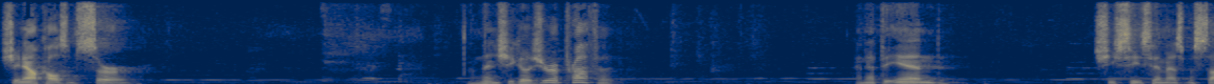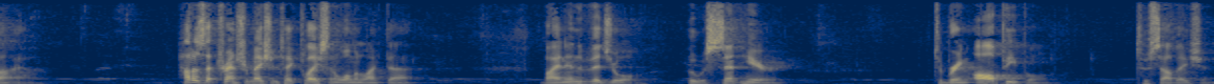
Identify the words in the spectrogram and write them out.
She now calls him Sir. And then she goes, You're a prophet. And at the end, she sees him as Messiah. How does that transformation take place in a woman like that? By an individual who was sent here to bring all people to salvation.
